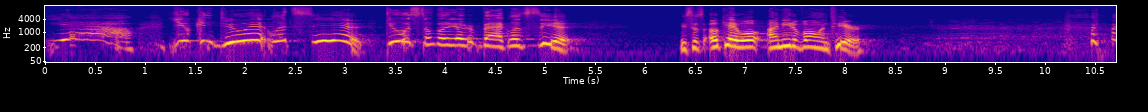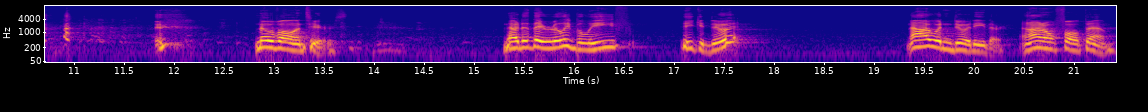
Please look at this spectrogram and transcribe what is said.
Yeah, you can do it. Let's see it. Do it with somebody on your back. Let's see it. He says, Okay, well, I need a volunteer. no volunteers. Now, did they really believe he could do it? Now, I wouldn't do it either, and I don't fault them.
